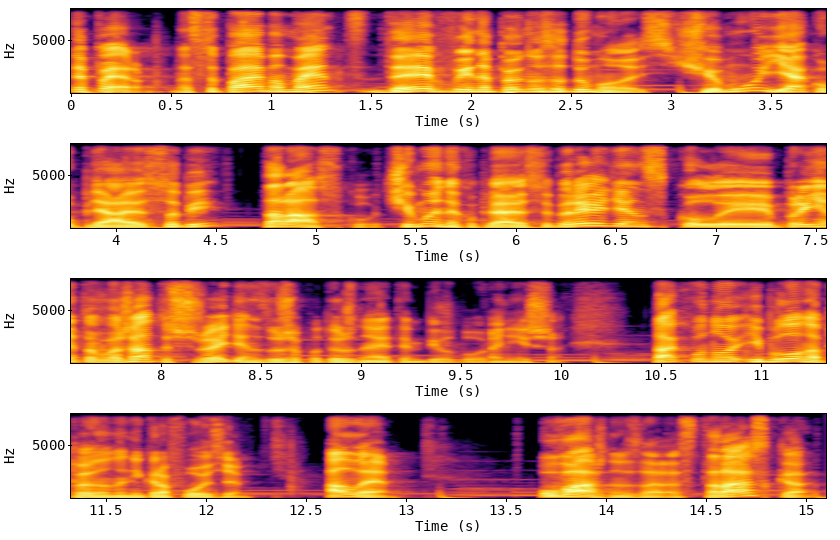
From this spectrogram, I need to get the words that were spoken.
Тепер наступає момент, де ви, напевно, задумались, чому я купляю собі. Тараску, чому я не купляю собі Radiance, коли прийнято вважати, що Radiance дуже потужний айтембіл був раніше. Так воно і було, напевно, на Нікрофозі. Але уважно зараз, Тараска,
